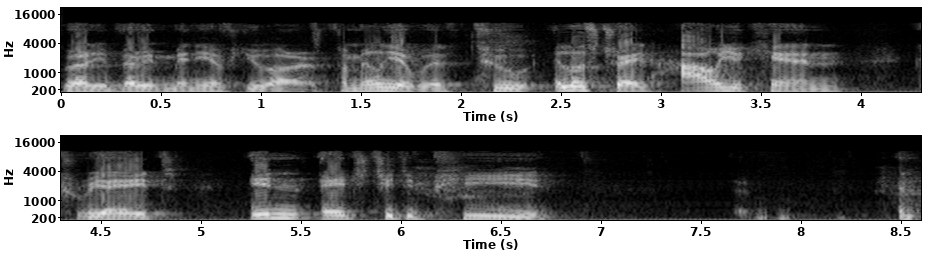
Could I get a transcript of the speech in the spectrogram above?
very, very many of you are familiar with to illustrate how you can create in HTTP an,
